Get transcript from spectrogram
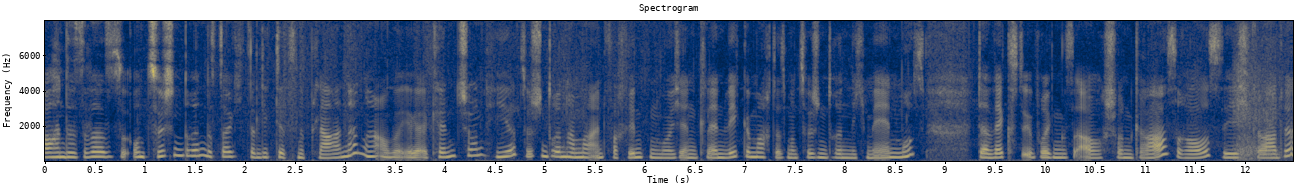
Und das war so, und zwischendrin, das sage ich, da liegt jetzt eine Plane, ne, aber ihr erkennt schon, hier zwischendrin haben wir einfach hinten, wo ich einen kleinen Weg gemacht, dass man zwischendrin nicht mähen muss. Da wächst übrigens auch schon Gras raus, sehe ich gerade.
